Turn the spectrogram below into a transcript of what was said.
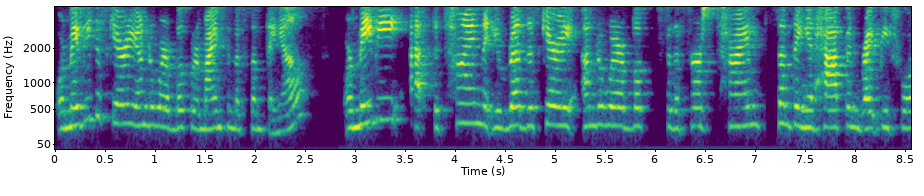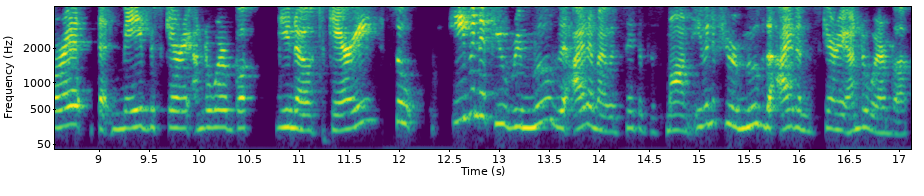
or maybe the scary underwear book reminds him of something else or maybe at the time that you read the scary underwear book for the first time something had happened right before it that made the scary underwear book you know scary. So even if you remove the item i would say to this mom even if you remove the item the scary underwear book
